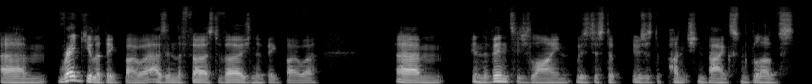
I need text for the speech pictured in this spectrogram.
Um, regular Big Boa, as in the first version of Big Boa, um, in the vintage line was just a it was just a punching bag, some gloves,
